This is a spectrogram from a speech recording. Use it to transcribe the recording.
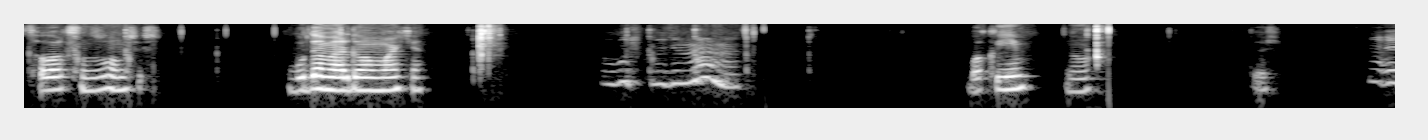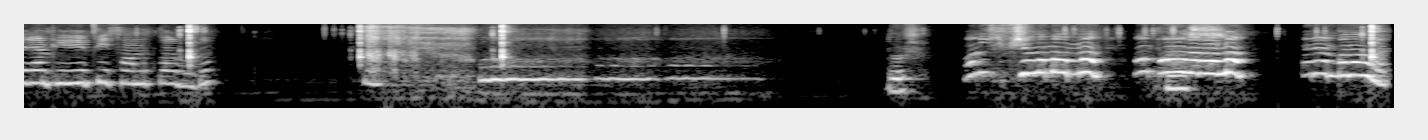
Salaksınız oğlum siz. Burada merdiven varken. Obuz kılıcın var mı? Bakayım. No. Dur. Ha, Eren PvP sandıklar buldu. Dur. Lan hiçbir şey alamadım lan. Lan bana da ver lan. Eren bana da ver.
